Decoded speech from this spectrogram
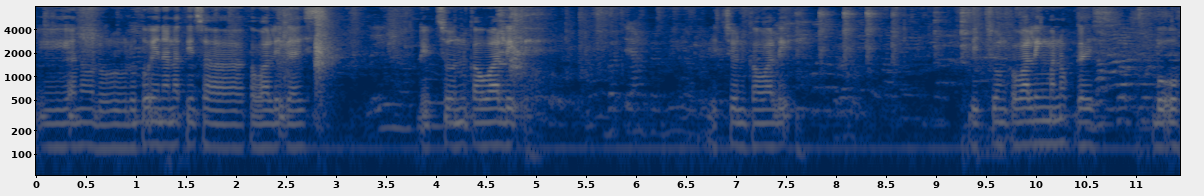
I ano lulutuin na natin sa kawali guys. Litson kawali. Litson kawali. Litson kawaling manok guys. Buo.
